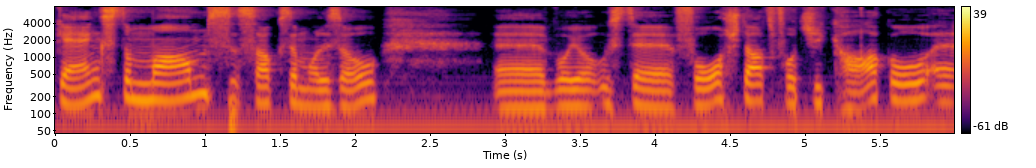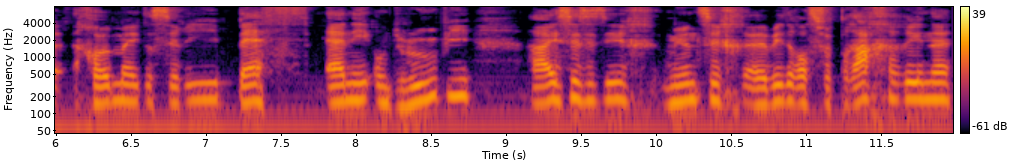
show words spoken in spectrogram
Gangster-Moms, sag's mal so, äh, wo ja aus der Vorstadt von Chicago äh, kommen in der Serie. Beth, Annie und Ruby heißen sie sich, müssen sich äh, wieder als Verbrecherinnen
